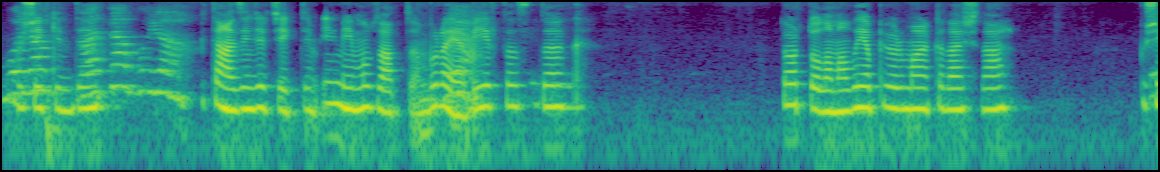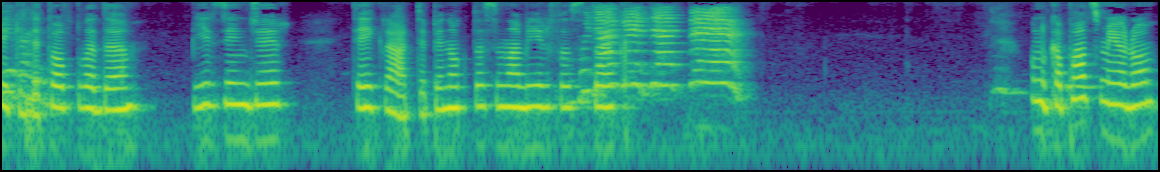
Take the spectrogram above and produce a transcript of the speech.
Bu şekilde bir tane zincir çektim. ilmeğimi uzattım. Buraya bir fıstık. Dört dolamalı yapıyorum arkadaşlar. Bu şekilde topladım. Bir zincir. Tekrar tepe noktasına bir fıstık. Bunu kapatmıyorum.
